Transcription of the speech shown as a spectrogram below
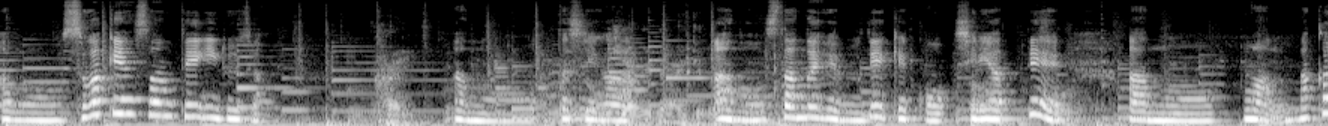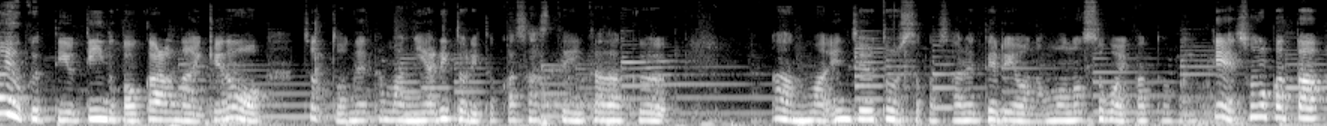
あの菅健さんっているじゃん。はい。あの私があのスタンド FM で結構知り合ってああのまあ仲良くって言っていいのかわからないけどちょっとねたまにやり取りとかさせていただくあの、まあ、エンジェル投資とかされてるようなものすごい方がいてその方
